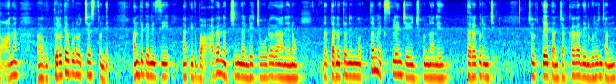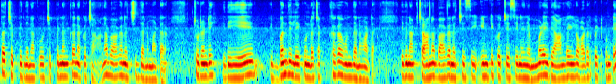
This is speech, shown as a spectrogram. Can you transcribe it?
చాలా దురద కూడా వచ్చేస్తుంది. అందుకనేసి నాకు ఇది బాగా నచ్చిందండి. చూడగా నేను తనతో నేను మొత్తం ఎక్స్ప్లెయిన్ చేయించుకున్నాను తెర గురించి. చూస్తే తను చక్కగా దీని గురించి అంతా చెప్పింది. నాకు చెప్పినాక నాకు చాలా బాగా నచ్చింది అనమాట చూడండి ఇది ఏ ఇబ్బంది లేకుండా చక్కగా ఉందన్నమాట. ఇది నాకు చాలా బాగా నచ్చేసి ఇంటికి వచ్చేసి నేను ఎమ్మడే ఇది ఆన్లైన్లో ఆర్డర్ పెట్టుకుంటే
